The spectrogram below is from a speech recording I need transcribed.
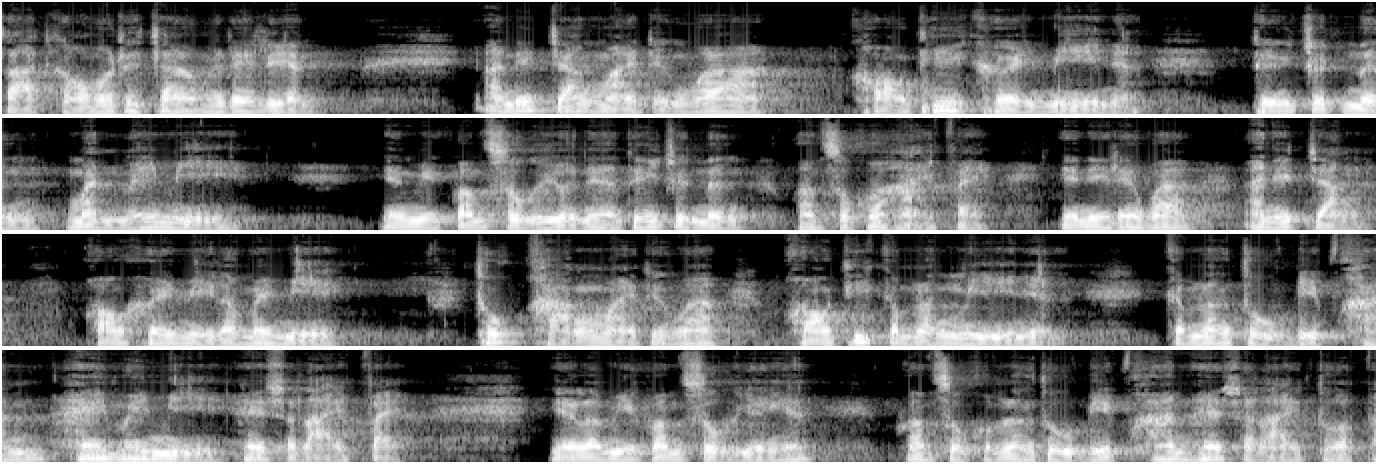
ศาสตร์ของพระพุทธเจ้าไม่ได้เรียน อันนี้จังหมายถึงว่าของที่เคยมีเนี่ยถึงจุดหนึ่งมันไม่มี ยังมีความสุขอยู่เนี่ยถึงจุดหนึ่งความสุขก็หายไป อย่างนี้เรียกว่าอนิจจังของเคยมีแล้วไม่มี ทุกขังหมายถึงว่าของที่กำลังมีเนี่ย กำลังถูกบีบคั้นให้ไม่มีให้สลายไป อย่างเรามีความสุขอย่างเงี้ย ความสุขกำลังถูกบีบคั้นให้สลายตัวไป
